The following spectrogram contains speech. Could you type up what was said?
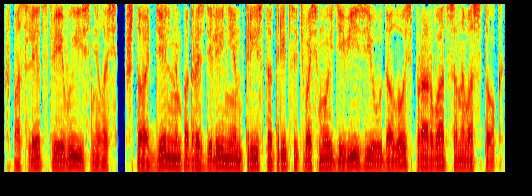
Впоследствии выяснилось, что отдельным подразделениям 338-й дивизии удалось прорваться на восток.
